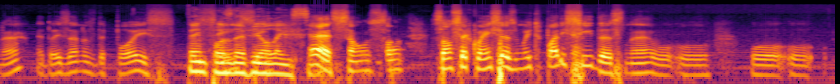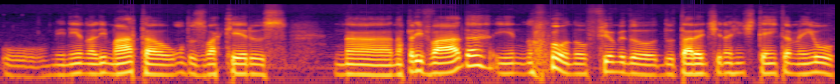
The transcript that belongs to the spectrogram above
né? É dois anos depois. Tempos Sim, da sim. violência. É, são, são, são sequências muito parecidas, né? O, o, o, o, menino ali mata um dos vaqueiros na, na privada e no, no filme do, do Tarantino a gente tem também o,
